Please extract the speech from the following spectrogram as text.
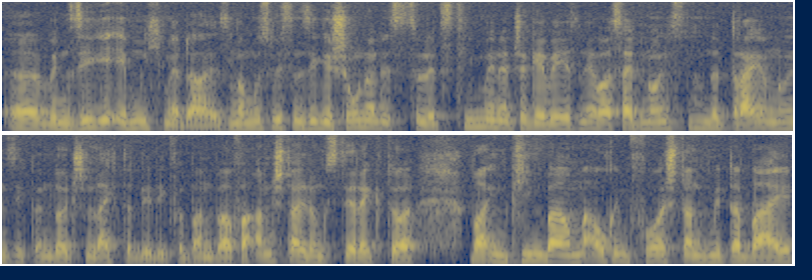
äh, wenn Siege eben nicht mehr da ist. Man muss wissen, Siege Schonert ist zuletzt Teammanager gewesen. Er war seit 1993 beim Deutschen Leichtathletikverband, war Veranstaltungsdirektor, war in Kienbaum auch im Vorstand mit dabei,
